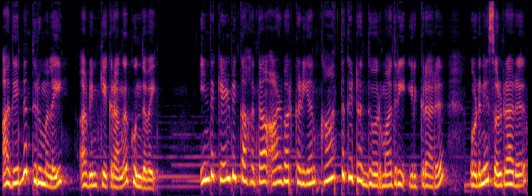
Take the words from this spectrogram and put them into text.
அது என்ன திருமலை? அப்படின்னு கேக்குறாங்க குந்தவை. இந்த கேள்விக்காகத்தான் ஆழ்வார்க்கடியான் காத்துக்கிட்டு இருந்த ஒரு மாதிரி இருக்கிறாரு. உடனே சொல்றாரு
